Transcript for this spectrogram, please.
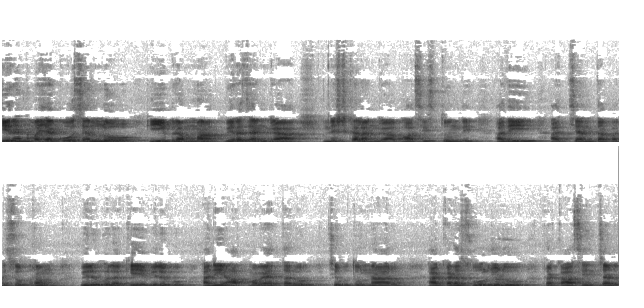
హిరణ్మయ కోశంలో ఈ బ్రహ్మ విరజంగా నిష్కలంగా భాసిస్తుంది. అది అత్యంత పరిశుభ్రం వెలుగులకే వెలుగు అని ఆత్మవేత్తలు చెబుతున్నారు. అక్కడ సూర్యుడు ప్రకాశించడు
